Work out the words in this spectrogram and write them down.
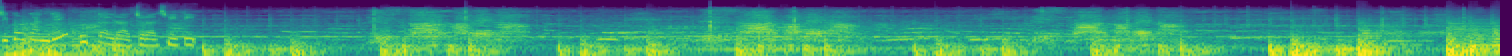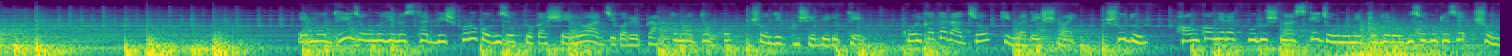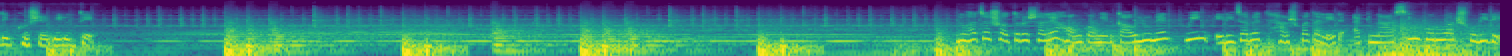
আরজিকর কাণ্ডে উত্তাল রাজ্য রাজনীতি। এর মধ্যেই যৌন হেনস্থার বিস্ফোরক অভিযোগ প্রকাশ্যে এলো আরজিকরের প্রাক্তন অধ্যক্ষ সন্দীপ ঘোষের বিরুদ্ধে। কলকাতা রাজ্য কিংবা দেশ নয়, সুদূর হংকংয়ের এক পুরুষ নার্সকে যৌন নিগ্রহের অভিযোগ উঠেছে সন্দীপ ঘোষের বিরুদ্ধে। দু সালে হংকংয়ের কাউলুনের কুইন এলিজাবেথ হাসপাতালের এক নার্সিং পড়ুয়ার শরীরে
